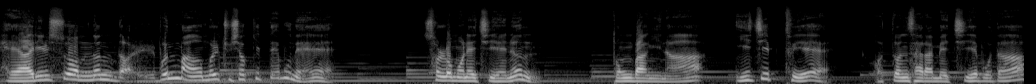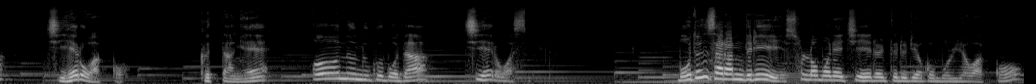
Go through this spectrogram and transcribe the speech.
헤아릴 수 없는 넓은 마음을 주셨기 때문에 솔로몬의 지혜는 동방이나 이집트의 어떤 사람의 지혜보다 지혜로웠고 그 땅의 어느 누구보다 지혜로웠습니다. 모든 사람들이 솔로몬의 지혜를 들으려고 몰려왔고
